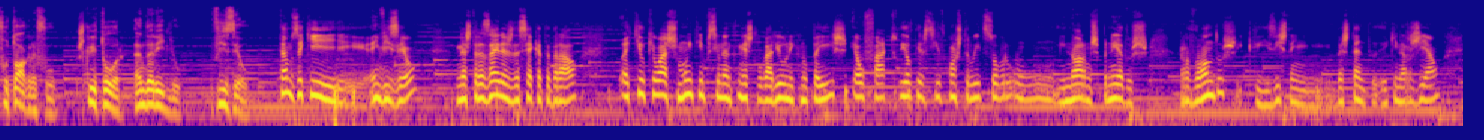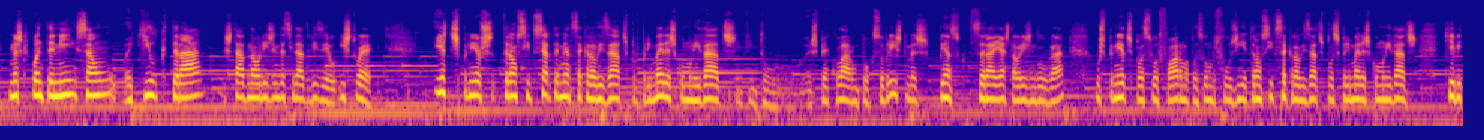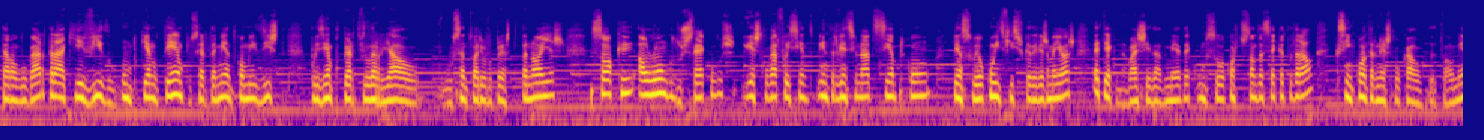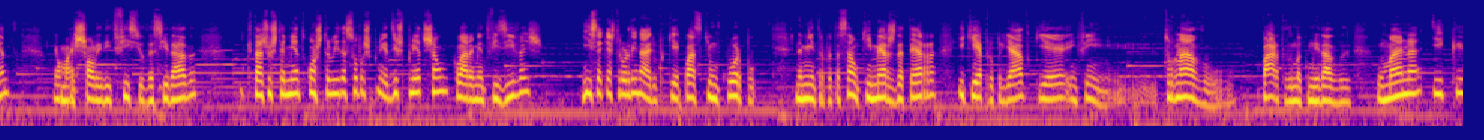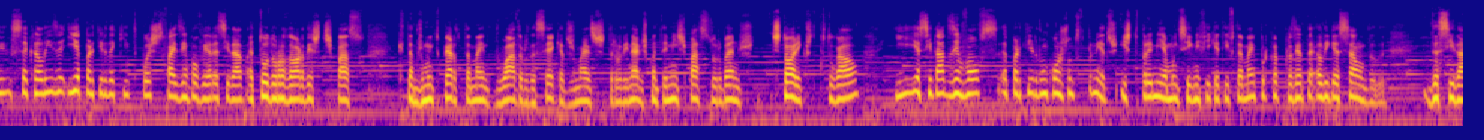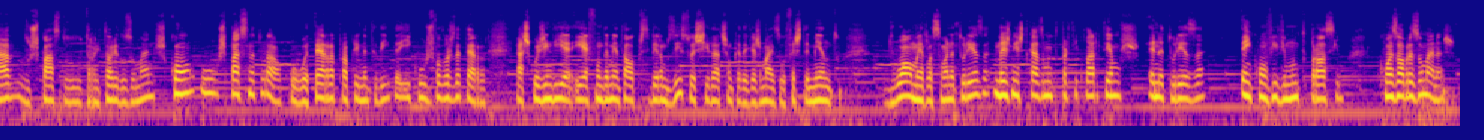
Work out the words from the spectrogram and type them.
fotógrafo, escritor, andarilho, Viseu. Estamos aqui em Viseu, nas traseiras da Sé Catedral. Aquilo que eu acho muito impressionante neste lugar e único no país é o facto de ele ter sido construído sobre um, enormes penedos redondos, que existem bastante aqui na região, mas que, quanto a mim, são aquilo que terá estado na origem da cidade de Viseu. Isto é, estes pneus terão sido certamente sacralizados por primeiras comunidades, enfim, estou a especular um pouco sobre isto, mas penso que será esta a origem do lugar. Os penedos, pela sua forma, pela sua morfologia, terão sido sacralizados pelas primeiras comunidades que habitaram o lugar. Terá aqui havido um pequeno templo, certamente, como existe, por exemplo, perto de Vila Real, o Santuário Rupestre de Panoias, só que ao longo dos séculos este lugar foi sendo intervencionado sempre com, penso eu, com edifícios cada vez maiores, até que na Baixa Idade Média começou a construção da Sé Catedral, que se encontra neste local atualmente. É o mais sólido edifício da cidade que está justamente construída sobre os penedos. E os penedos são claramente visíveis, e isso é que é extraordinário, porque é quase que um corpo na minha interpretação, que emerge da terra e que é apropriado, que é, enfim, tornado parte de uma comunidade humana e que sacraliza e a partir daqui depois se vai desenvolver a cidade a todo o redor deste espaço que estamos muito perto também do Adro da que é dos mais extraordinários, quanto a mim, espaços urbanos históricos de Portugal, e a cidade desenvolve-se a partir de um conjunto de penedos. Isto para mim é muito significativo também porque representa a ligação de, da cidade, do espaço, do território dos humanos, com o espaço natural, com a terra propriamente dita e com os valores da terra. Acho que hoje em dia é fundamental percebermos isso, as cidades são cada vez mais o afastamento do homem em relação à natureza, mas neste caso muito particular temos a natureza em convívio muito próximo com as obras humanas.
